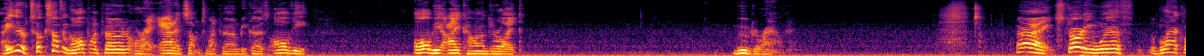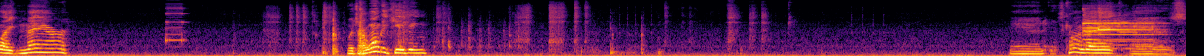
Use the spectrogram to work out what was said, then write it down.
I either took something off my phone or I added something to my phone because all the all the icons are like moved around. Alright, starting with the Blacklight Mayor, which I won't be keeping And it's coming back as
